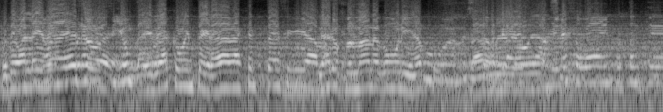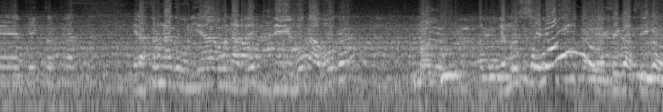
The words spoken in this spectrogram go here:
Puta, igual la idea es eso, la idea es como integrar a la gente así que Claro, formar una comunidad, pues weón. Eso También, eso es importante el proyecto al final. El hacer una comunidad, una red de boca a boca de música Así como, así como.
